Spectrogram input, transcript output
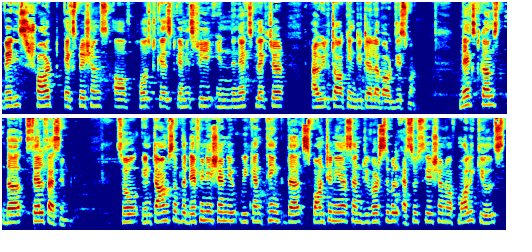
very short expressions of host guest chemistry. In the next lecture, I will talk in detail about this one. Next comes the self-assembly. So in terms of the definition, we can think the spontaneous and reversible association of molecules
